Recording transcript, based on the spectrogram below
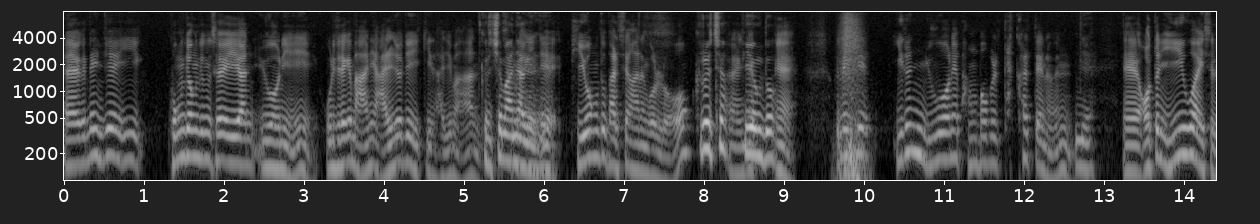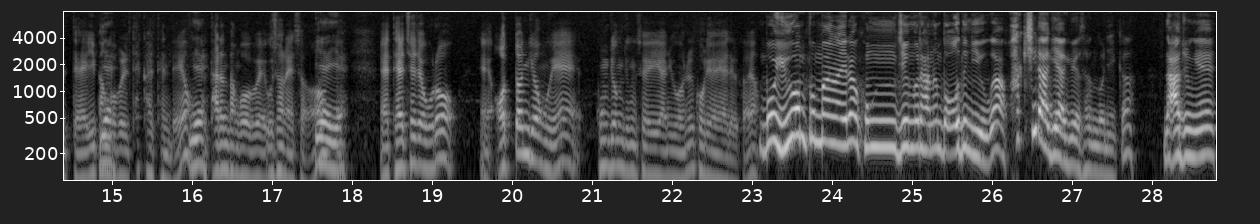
예, 근데 이제 이 공정증서에 의한 유언이 우리들에게 많이 알려져 있긴 하지만 그렇죠, 만약에. 이제 비용도 발생하는 걸로 그렇죠. 예, 이제, 비용도. 예. 근데 이제 이런 유언의 방법을 택할 때는 예. 예, 어떤 이유가 있을 때 이 방법을 택할 텐데요. 예. 다른 방법에 우선해서 예, 예. 예, 대체적으로 예, 어떤 경우에 공정증서에 의한 유언을 고려해야 될까요? 뭐 유언뿐만 아니라 공증을 하는 모든 이유가 확실하게 하기 위해서 한 거니까 나중에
